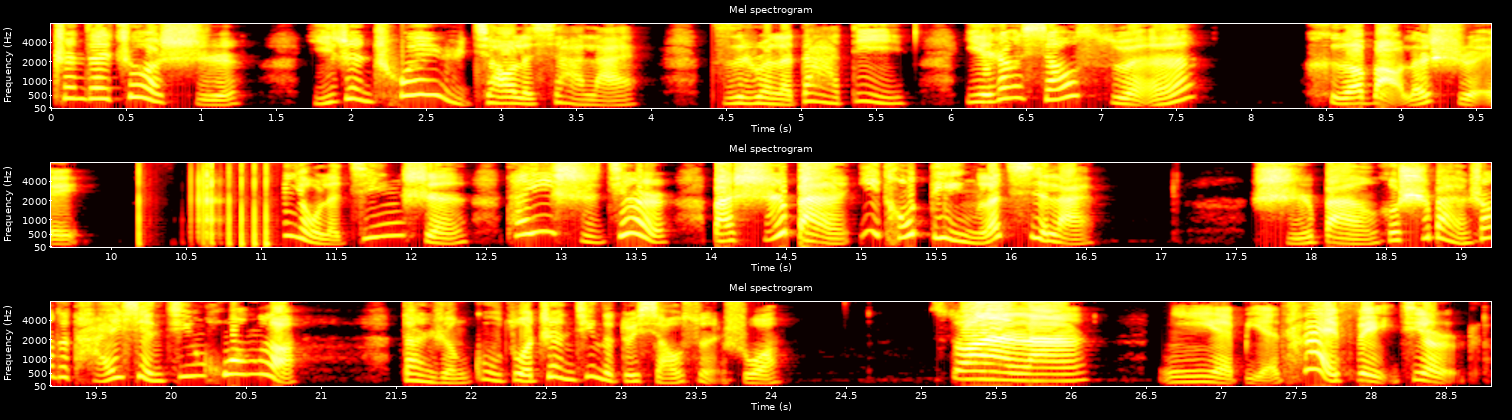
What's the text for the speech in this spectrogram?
正在这时，一阵春雨浇了下来，滋润了大地，也让小笋喝饱了水。有了精神，他一使劲儿，把石板一头顶了起来。石板和石板上的苔藓惊慌了，但仍故作镇静地对小隼说：“算啦，你也别太费劲儿了，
